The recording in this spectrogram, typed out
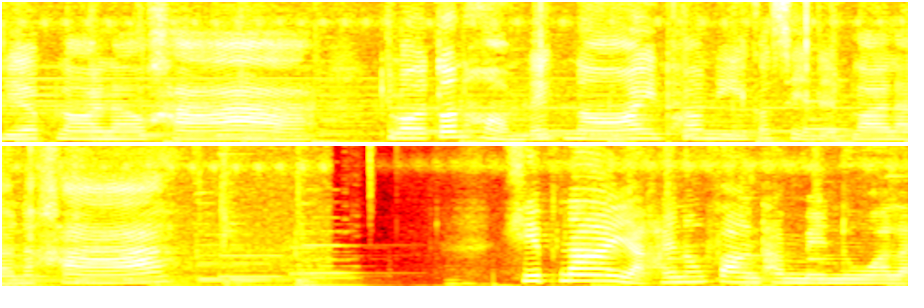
เรียบร้อยแล้วค่ะ โรยต้นหอมเล็กน้อย เท่านี้ก็เสร็จเรียบร้อยแล้วนะคะ คลิปหน้าอยากให้น้องฟังทำเมนูอะไร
